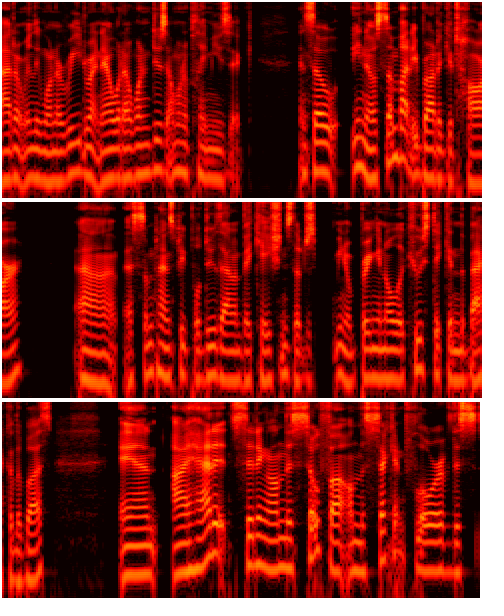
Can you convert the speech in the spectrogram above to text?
I don't really want to read right now. What I want to do is I want to play music. And so, you know, somebody brought a guitar uh, as sometimes people do that on vacations. They'll just, you know, bring an old acoustic in the back of the bus. And I had it sitting on this sofa on the second floor of this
